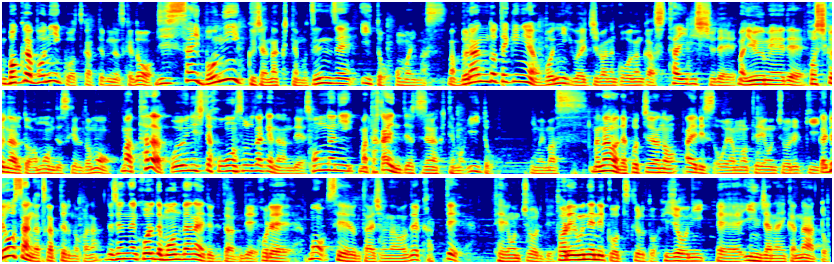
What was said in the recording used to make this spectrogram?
僕はボニークを使ってるんですけど実際ボニークじゃなくても全然いいと思います、まあ、ブランド的にはボニークが一番こうなんかスタイリッシュで、まあ、有名で欲しくなるとは思うんですけれども、まあ、ただお湯にして保温するだけなんでそんなにま高いやつじゃなくてもいいと思います。まあ、なので、こちらのアイリス大山の低温調理器が、りょうさんが使ってるのかな？で、全然これで問題ないと言ってたんで、これもセールの対象なので買って、低温調理で鶏胸肉を作ると非常に、えー、いいんじゃないかなと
